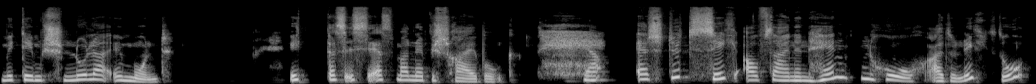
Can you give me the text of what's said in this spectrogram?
mit dem Schnuller im Mund. Ich, das ist erstmal eine Beschreibung. Ja. Er stützt sich auf seinen Händen hoch, also nicht so.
